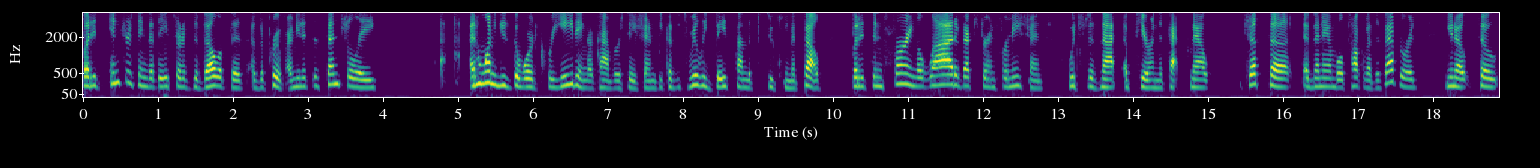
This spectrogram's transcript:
But it's interesting that they sort of develop this as a proof. I mean, it's essentially I don't want to use the word creating a conversation because it's really based on the psukim itself, but it's inferring a lot of extra information which does not appear in the text. Now, just to and then Anne will talk about this afterwards you know, so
